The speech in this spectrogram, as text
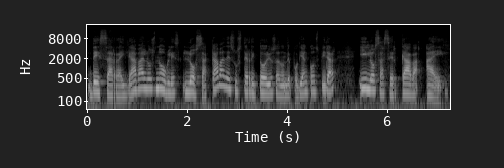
desarraigaba a los nobles, los sacaba de sus territorios a donde podían conspirar y los acercaba a él.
